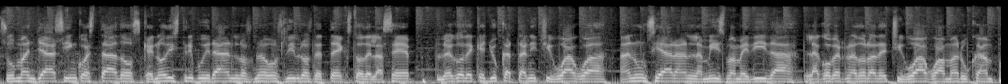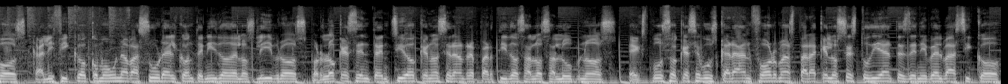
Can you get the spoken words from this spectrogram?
Suman ya cinco estados que no distribuirán los nuevos libros de texto de la SEP luego de que Yucatán y Chihuahua anunciaran la misma medida. La gobernadora de Chihuahua, Maru Campos, calificó como una basura el contenido de los libros, por lo que sentenció que no serán repartidos a los alumnos. Expuso que se buscarán formas para que los estudiantes de nivel básico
